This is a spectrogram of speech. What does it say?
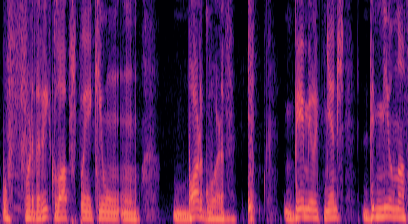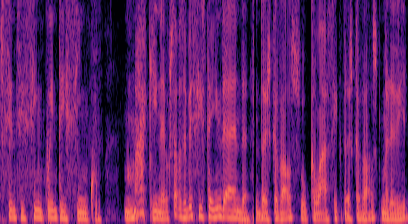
O Frederico Lopes põe aqui um, um Borgward B1500 de 1955. Máquina, eu gostava de saber se isto ainda anda. Dois cavalos, o clássico dois cavalos, que maravilha.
